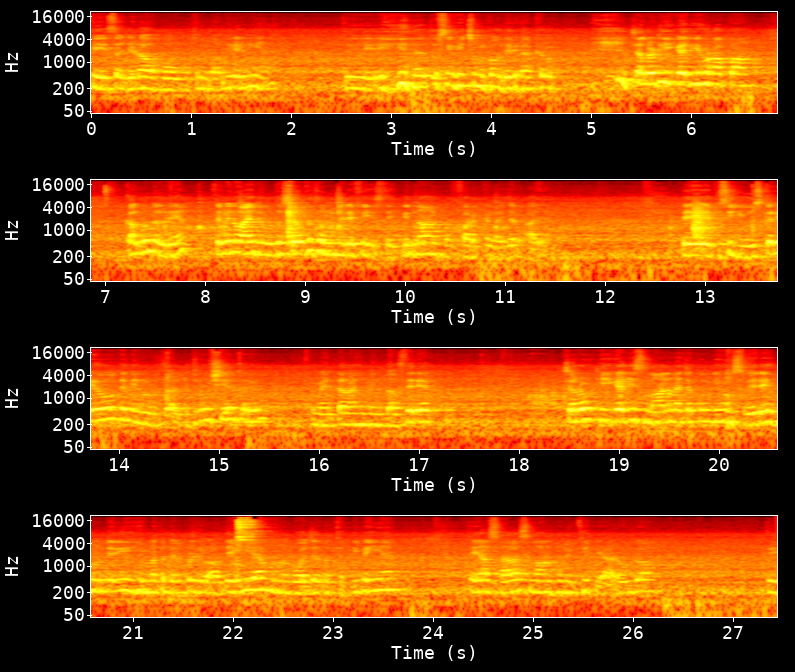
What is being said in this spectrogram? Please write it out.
ਫੇਸ ਜਿਹੜਾ ਉਹ ਚਮਕਾਉਂਦੀ ਰਹਿੰਦੀ ਹਾਂ ਤੇ ਤੁਸੀਂ ਵੀ ਚਮਕਾਉਂਦੇ ਰਿਹਾ ਕਰੋ। ਚਲੋ ਠੀਕ ਹੈ ਜੀ, ਹੁਣ ਆਪਾਂ ਕੱਲ ਨੂੰ ਮਿਲਦੇ ਹਾਂ ਤੇ ਮੈਨੂੰ ਐਂ ਜ਼ਰੂਰ ਦੱਸਿਓ ਕਿ ਤੁਹਾਨੂੰ ਮੇਰੇ ਫੇਸ ਤੇ ਕਿੰਨਾ ਕੁ ਫ਼ਰਕ ਨਜ਼ਰ ਆਇਆ। ਤੇ ਤੁਸੀਂ ਯੂਜ਼ ਕਰਿਓ ਤੇ ਮੈਨੂੰ ਰਿਜ਼ਲਟ ਜ਼ਰੂਰ ਸ਼ੇਅਰ ਕਰਿਓ। ਕਮੈਂਟਾਂ ਰਾਹੀਂ ਮੈਨੂੰ ਦੱਸਦੇ ਰਿਹਾ ਚਲੋ ਠੀਕ ਹੈ ਜੀ, ਸਮਾਨ ਮੈਂ ਚੱਕੂੰਗੀ। ਹੁਣ ਸਵੇਰੇ ਹੁਣ ਮੇਰੀ ਹਿੰਮਤ ਬਿਲਕੁਲ ਜਵਾਬ ਦੇ ਗਈ ਆ। ਹੁਣ ਮੈਂ ਬਹੁਤ ਜ਼ਿਆਦਾ ਥੱਕੀ ਪਈ ਆ। ਤੇ ਆ ਸਾਰਾ ਸਮਾਨ ਹੁਣ ਇੱਥੇ ਹੀ ਪਿਆ ਰਹੂਗਾ ਤੇ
